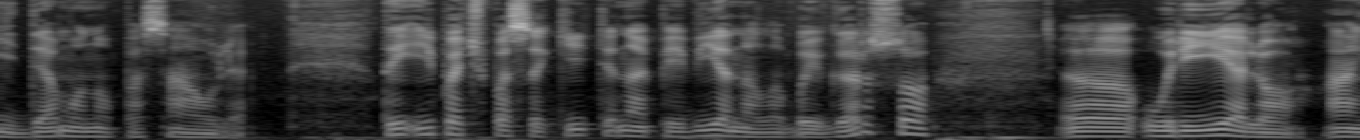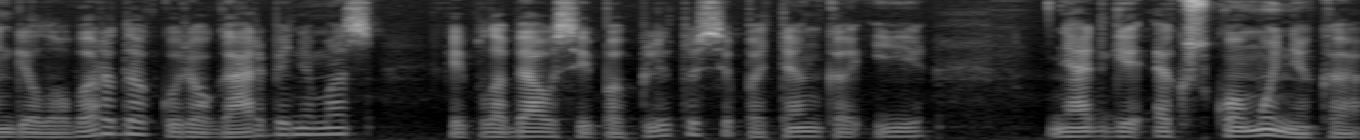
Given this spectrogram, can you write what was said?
į demonų pasaulį. Tai ypač pasakytina apie vieną labai garso uh, Urielio angelo vardą, kurio garbinimas, kaip labiausiai paplitusi, patenka į netgi ekskomuniką.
